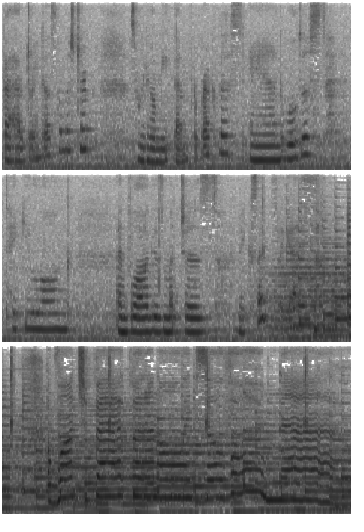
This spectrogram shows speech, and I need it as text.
that have joined us on this trip. So we're gonna go meet them for breakfast and we'll just take you along and vlog as much as makes sense, I guess. I want you back, but I know it's over now.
